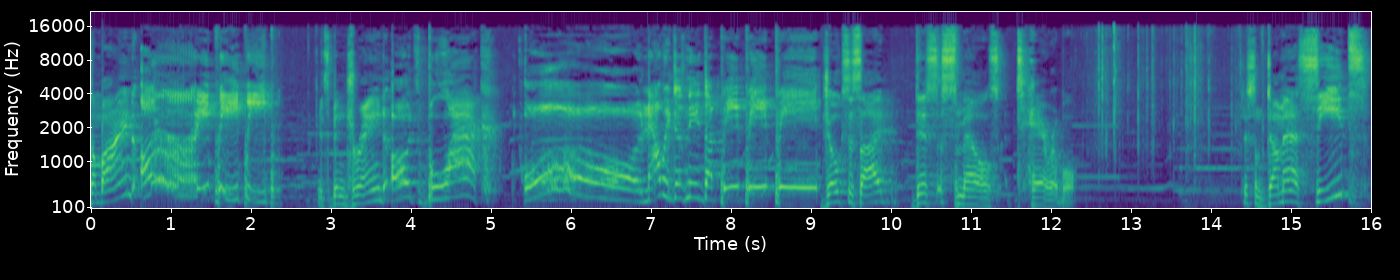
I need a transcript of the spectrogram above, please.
Combined, beep beep. It's been drained. Oh, it's black. Oh, now we just need the beep beep beep. Jokes aside, this smells terrible. Just some dumbass seeds?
